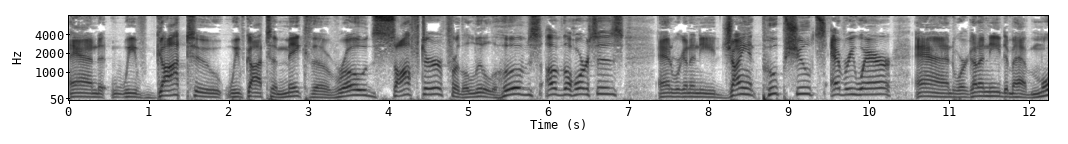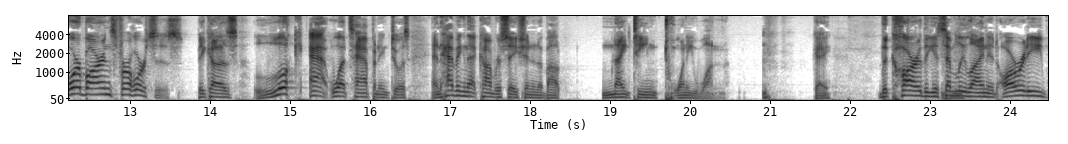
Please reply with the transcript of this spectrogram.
and we've got to we've got to make the roads softer for the little hooves of the horses and we're going to need giant poop chutes everywhere and we're going to need to have more barns for horses because look at what's happening to us and having that conversation in about 1921 okay? The car the assembly line had already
